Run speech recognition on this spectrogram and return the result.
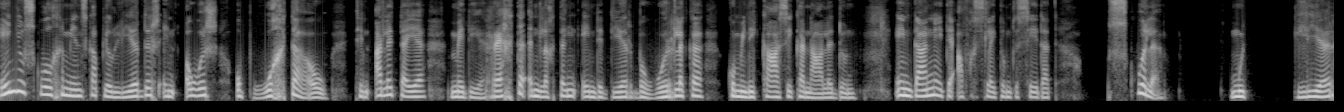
en jou skoolgemeenskap, jou leerders en ouers op hoogte hou ten alle tye met die regte inligting en dit deur behoorlike kommunikasiekanale doen. En dan het hy afgesluit om te sê dat skole moet leer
